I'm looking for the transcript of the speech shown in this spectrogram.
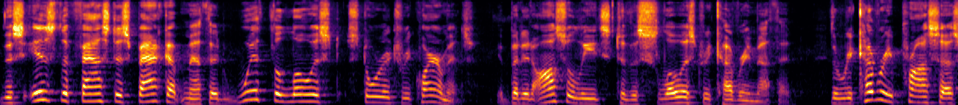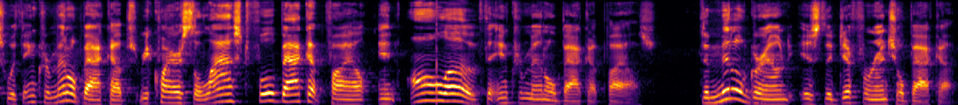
This is the fastest backup method with the lowest storage requirements, but it also leads to the slowest recovery method. The recovery process with incremental backups requires the last full backup file in all of the incremental backup files. The middle ground is the differential backup.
